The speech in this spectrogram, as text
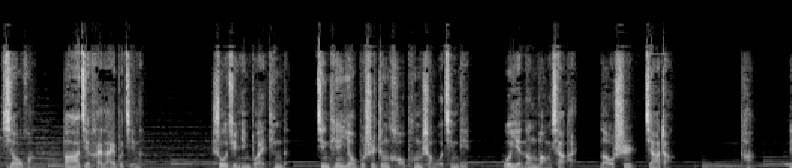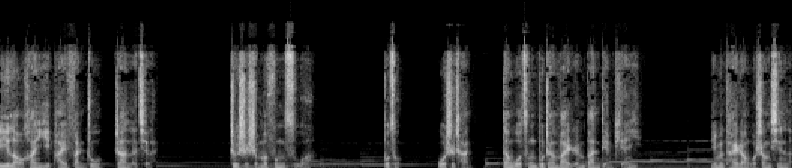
笑话，八戒还来不及呢。说句您不爱听的，今天要不是正好碰上我亲爹，我也能往下排。老师、家长，他李老汉一拍饭桌，站了起来。这是什么风俗啊？不错，我是馋，但我从不占外人半点便宜。你们太让我伤心了。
